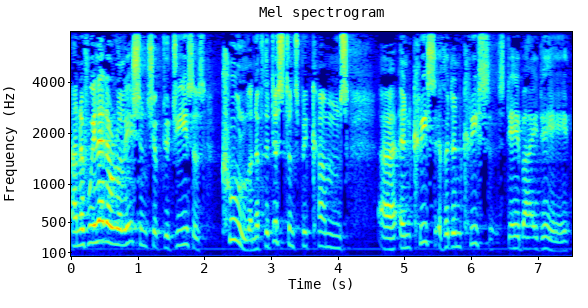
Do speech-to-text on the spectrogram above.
And if we let our relationship to Jesus cool, and if the distance becomes uh, increase, if it increases day by day,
